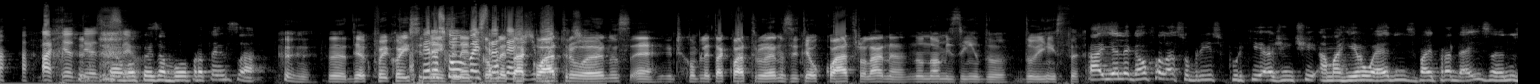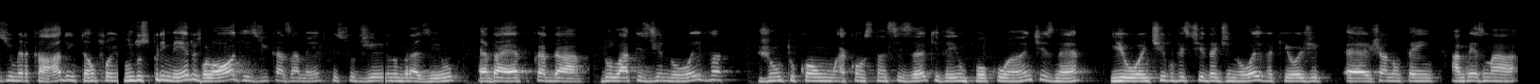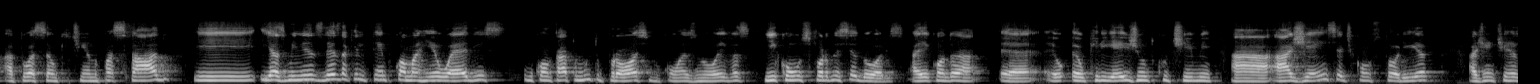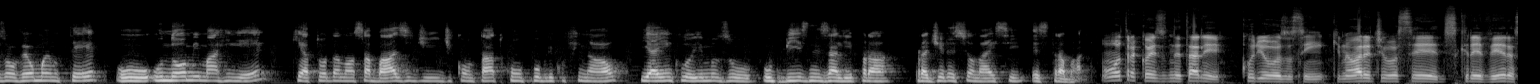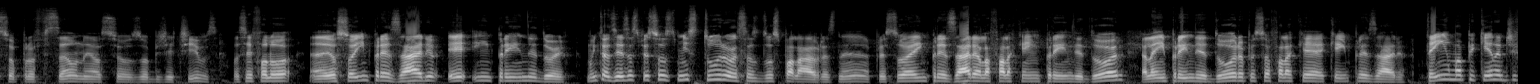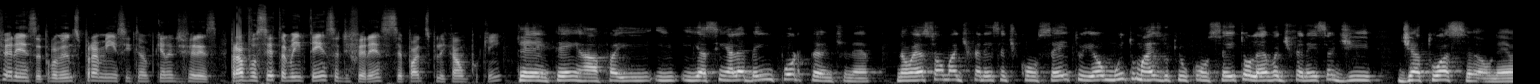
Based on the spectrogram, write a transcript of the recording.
Ai, meu Deus do céu. É uma coisa boa para pensar. Foi coincidência, né? De completar de quatro anos. É, de completar quatro anos e ter o quatro lá na, no nomezinho do, do Insta. Aí ah, é legal falar sobre isso, porque a gente, a Maria Weddings vai para 10 anos de mercado, então foi um dos primeiros blogs de casamento que surgiram no Brasil. É da época da, do lápis de noiva, junto com a Constance Zan, que veio um pouco antes, né? E o antigo Vestida de Noiva, que hoje é, já não tem a mesma atuação que tinha no passado. E, e as meninas, desde aquele tempo com a Maria Weddings, um contato muito próximo com as noivas e com os fornecedores. Aí, quando a, é, eu, eu, criei, junto com o time, a, a, agência de consultoria, a gente resolveu manter o, o nome Marie, que é toda a nossa base de, de contato com o público final, e aí incluímos o, o business ali para para direcionar esse, esse trabalho. Uma outra coisa, um detalhe curioso, assim, que na hora de você descrever a sua profissão, né, os seus objetivos, você falou, ah, eu sou empresário e empreendedor. Muitas vezes as pessoas misturam essas duas palavras, né? A pessoa é empresária, ela fala que é empreendedor, ela é empreendedora, a pessoa fala que é, que é empresário. Tem uma pequena diferença, pelo menos para mim, assim, tem uma pequena diferença. Para você também tem essa diferença? Você pode explicar um pouquinho? Tem, tem, Rafa, e, e, e assim, ela é bem importante, né? Não é só uma diferença de conceito, e eu, muito mais do que o conceito, eu levo a diferença de, de atuação, né?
